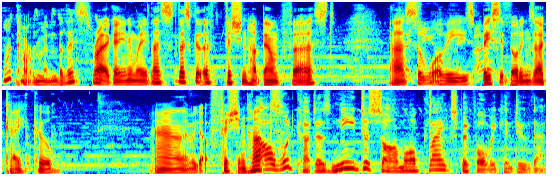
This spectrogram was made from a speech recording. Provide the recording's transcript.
I can't remember this. Right, okay, anyway, let's let's get the fishing hut down first. Uh, so what are these? Basic buildings. Okay, cool. And then we got fishing hut. Our woodcutters need to saw more planks before we can do that.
